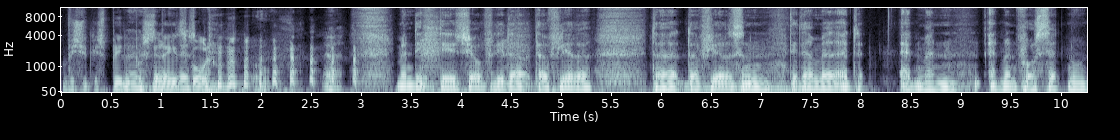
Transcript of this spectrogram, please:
hvis vi kan spille ja, på statsskolen. oh. ja. Men det, det er sjovt, fordi der, der er flere, der, der, der er flere, der sådan, det der med, at at man, at man får sat nogle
